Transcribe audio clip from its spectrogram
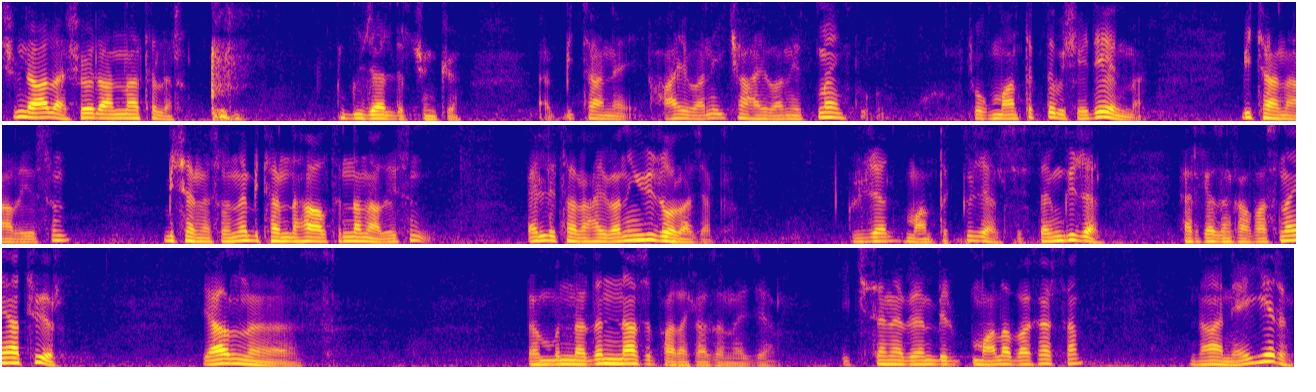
Şimdi hala şöyle anlatılır. Güzeldir çünkü. Bir tane hayvanı iki hayvan etmek çok mantıklı bir şey değil mi? Bir tane alıyorsun. Bir sene sonra bir tane daha altından alıyorsun. 50 tane hayvanın 100 olacak. Güzel, mantık güzel, sistem güzel. Herkesin kafasına yatıyor. Yalnız ben bunlardan nasıl para kazanacağım? İki sene ben bir mala bakarsam naneyi yerim.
